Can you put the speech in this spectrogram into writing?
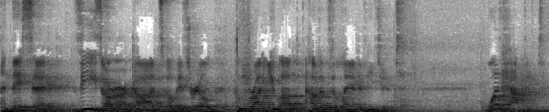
And they said, These are our gods, O Israel, who brought you up out of the land of Egypt. What happened?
